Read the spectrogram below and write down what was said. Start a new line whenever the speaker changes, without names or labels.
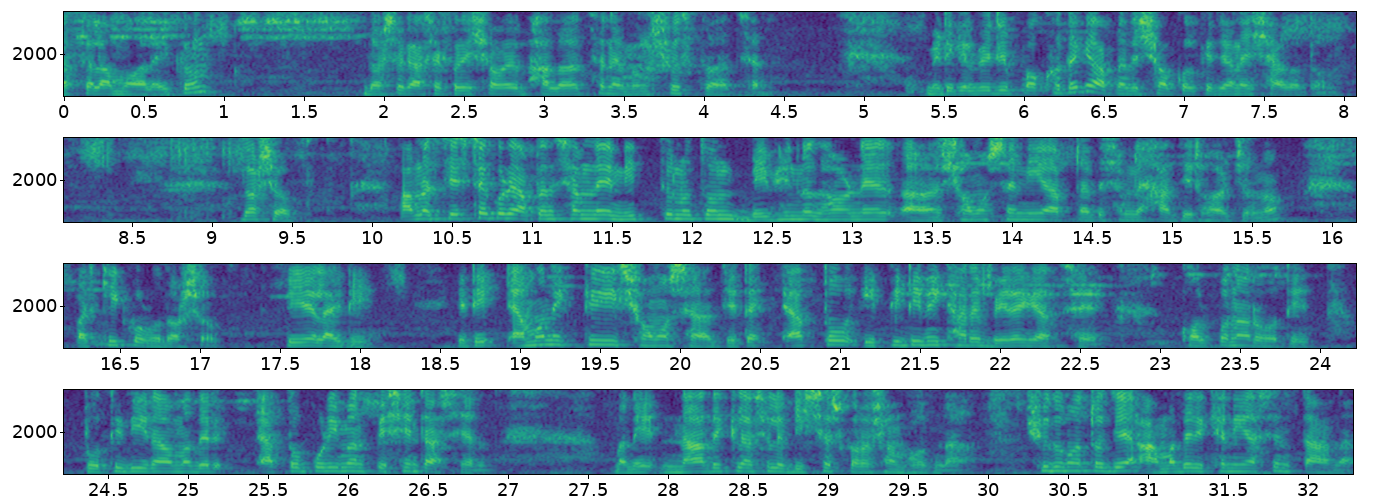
আসসালামু আলাইকুম। দর্শক, আশা করি সবাই ভালো আছেন এবং সুস্থ আছেন। মেডিকেল বিডির পক্ষ থেকে আপনাদের সকলকে জানাই স্বাগতম। দর্শক, আমরা চেষ্টা করি আপনাদের সামনে নিত্য নতুন বিভিন্ন ধরনের সমস্যা নিয়ে আপনাদের সামনে হাজির হওয়ার জন্য। বাট কী করব দর্শক? পিএলআইডি এটি এমন একটি সমস্যা যেটা এত এপিডেমিক হারে বেড়ে গেছে। কল্পনার অতীত। প্রতিদিন আমাদের এত পরিমাণ পেশেন্ট আসেন। মানে না দেখলে আসলে বিশ্বাস করা সম্ভব না। শুধুমাত্র যে আমাদের এখানেই আসেন তা না।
